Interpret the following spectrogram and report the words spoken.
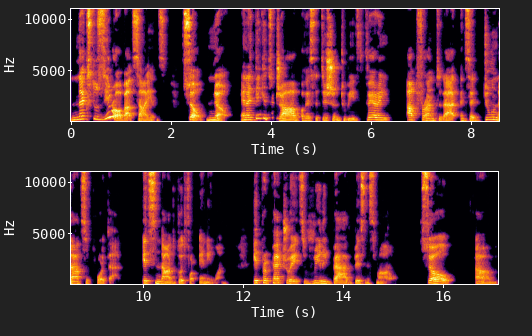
next to zero about science. So no. And I think it's job of esthetician to be very upfront to that and say, do not support that. It's not good for anyone. It perpetuates really bad business model. So um,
